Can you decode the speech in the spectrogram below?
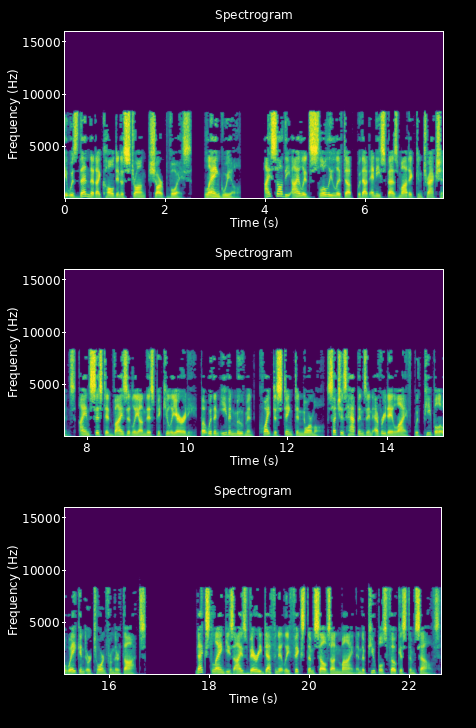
It was then that I called in a strong, sharp voice, Languille. I saw the eyelids slowly lift up, without any spasmodic contractions. I insist advisedly on this peculiarity, but with an even movement, quite distinct and normal, such as happens in everyday life, with people awakened or torn from their thoughts. Next Languille's eyes very definitely fixed themselves on mine and the pupils focused themselves.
